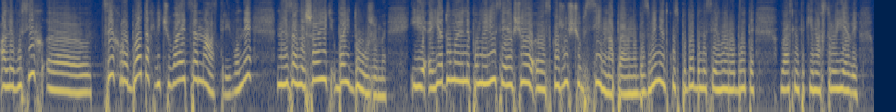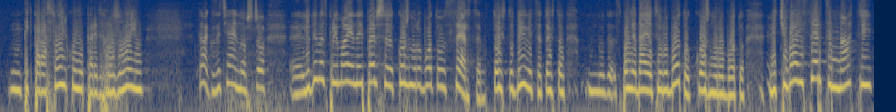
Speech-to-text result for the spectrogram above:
але в усіх цих роботах відчувається настрій. Вони не залишають байдужими. І я думаю, не помилюся, якщо скажу, що всім, напевно, без винятку сподобалися його роботи, власне, такі настроєві під парасолькою, перед грозою. Так, звичайно, що е, людина сприймає найперше кожну роботу серцем. Той, хто дивиться, той, хто споглядає цю роботу, кожну роботу, відчуває серцем настрій,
